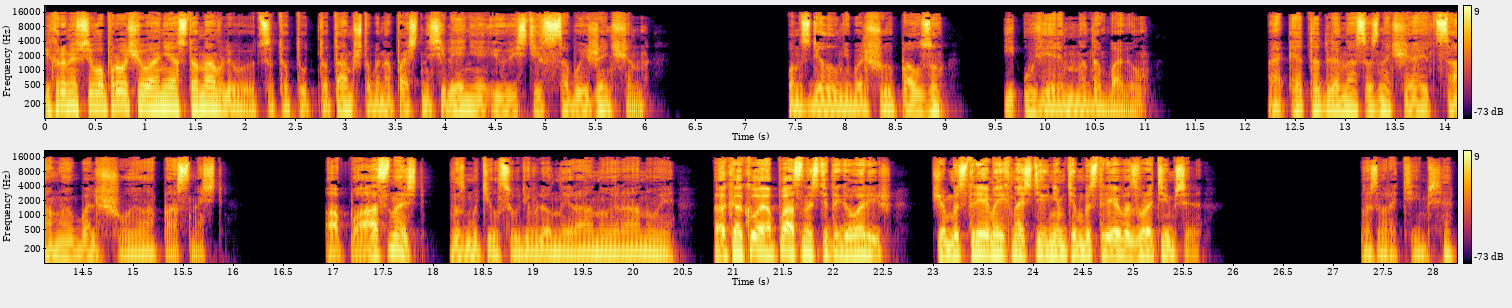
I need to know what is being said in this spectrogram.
И кроме всего прочего, они останавливаются то тут, то там, чтобы напасть на селение и увести с собой женщин. Он сделал небольшую паузу и уверенно добавил. А это для нас означает самую большую опасность. «Опасность?» — возмутился удивленный Раануи Раануи. «О какой опасности ты говоришь? Чем быстрее мы их настигнем, тем быстрее возвратимся». «Возвратимся?»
